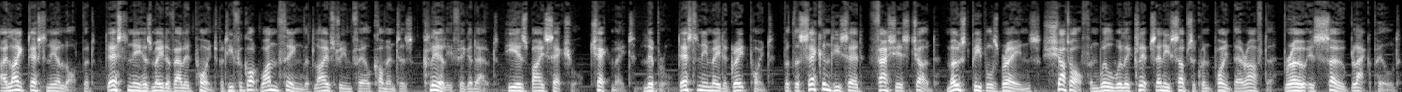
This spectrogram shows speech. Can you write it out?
I like Destiny a lot, but Destiny has made a valid point, but he forgot one thing that livestream fail commenters clearly figured out. He is bisexual, checkmate, liberal. Destiny made a great point, but the second he said, fascist chud, most people's brains shut off and will will eclipse any subsequent point thereafter. Bro is so black-pilled.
